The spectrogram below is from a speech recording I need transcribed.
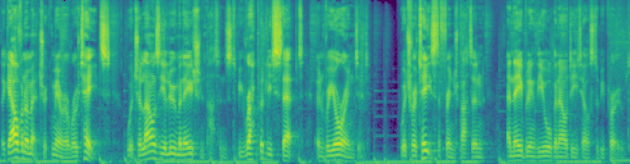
The galvanometric mirror rotates, which allows the illumination patterns to be rapidly stepped and reoriented, which rotates the fringe pattern, enabling the organelle details to be probed.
